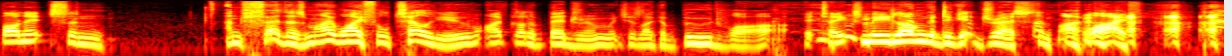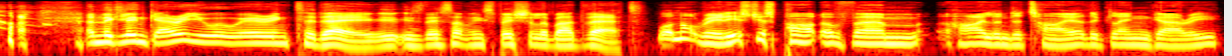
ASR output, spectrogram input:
bonnets and and feathers. My wife will tell you I've got a bedroom which is like a boudoir. It takes me longer to get dressed than my wife. And the Glengarry you were wearing today, is there something special about that? Well, not really. It's just part of um, Highland attire, the Glengarry.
